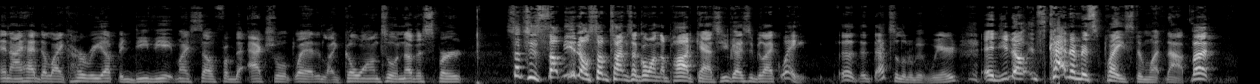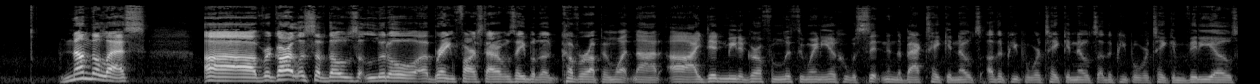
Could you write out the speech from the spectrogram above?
And I had to like hurry up and deviate myself from the actual plan and like go on to another spurt. Such as some, you know, sometimes I go on the podcast, you guys would be like, wait, uh, that's a little bit weird. And you know, it's kind of misplaced and whatnot. But nonetheless, uh, regardless of those little uh, brain farts that I was able to cover up and whatnot, uh, I did meet a girl from Lithuania who was sitting in the back taking notes. Other people were taking notes. Other people were taking videos.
